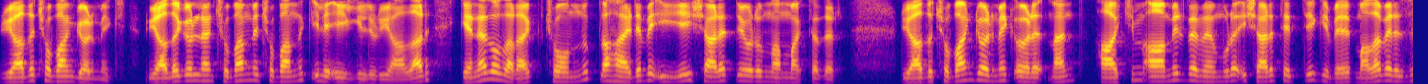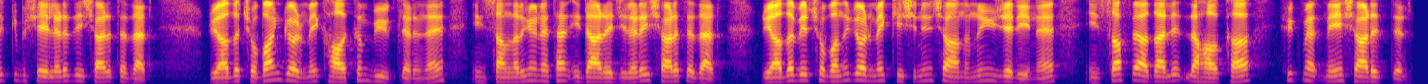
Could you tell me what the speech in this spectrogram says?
Rüyada çoban görmek. Rüyada görülen çoban ve çobanlık ile ilgili rüyalar genel olarak çoğunlukla hayra ve iyiye işaretle yorumlanmaktadır. Rüyada çoban görmek öğretmen, hakim, amir ve memura işaret ettiği gibi mala ve rızık gibi şeylere de işaret eder. Rüyada çoban görmek halkın büyüklerine, insanları yöneten idarecilere işaret eder. Rüyada bir çobanı görmek kişinin şanının yüceliğine, insaf ve adaletle halka hükmetmeye işarettir.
